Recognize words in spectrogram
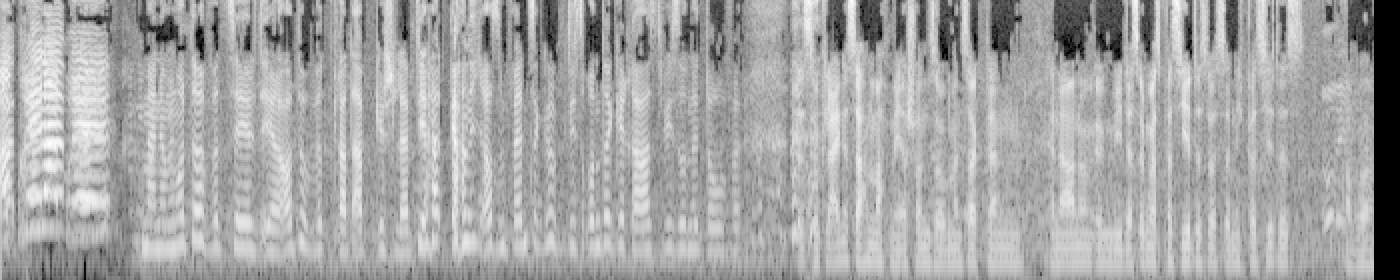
April, April! Meine Mutter erzählt, ihr Auto wird gerade abgeschleppt. Die hat gar nicht aus dem Fenster geguckt, die ist runtergerast wie so eine Doofe. So kleine Sachen macht man ja schon so. Man sagt dann, keine Ahnung, irgendwie, dass irgendwas passiert ist, was dann nicht passiert ist. Aber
